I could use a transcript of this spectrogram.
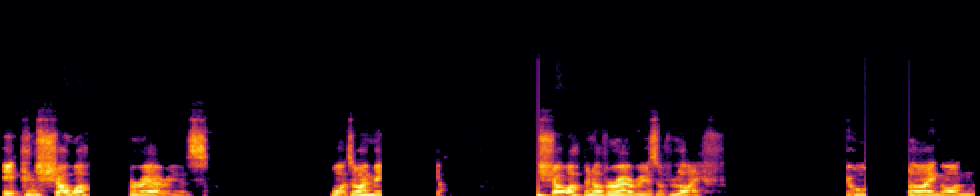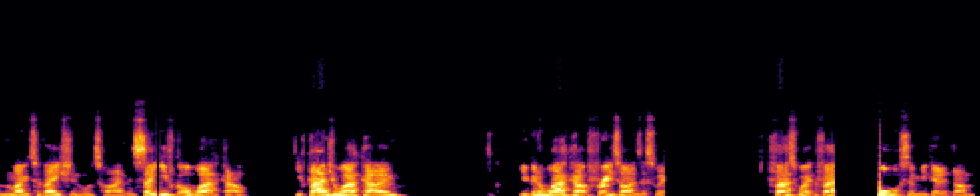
it can show up in other areas. What do I mean? Show up in other areas of life relying on motivation all the time. And say you've got a workout, you've planned your workout home, you're going to work out three times this week. First week, first awesome, you get it done.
